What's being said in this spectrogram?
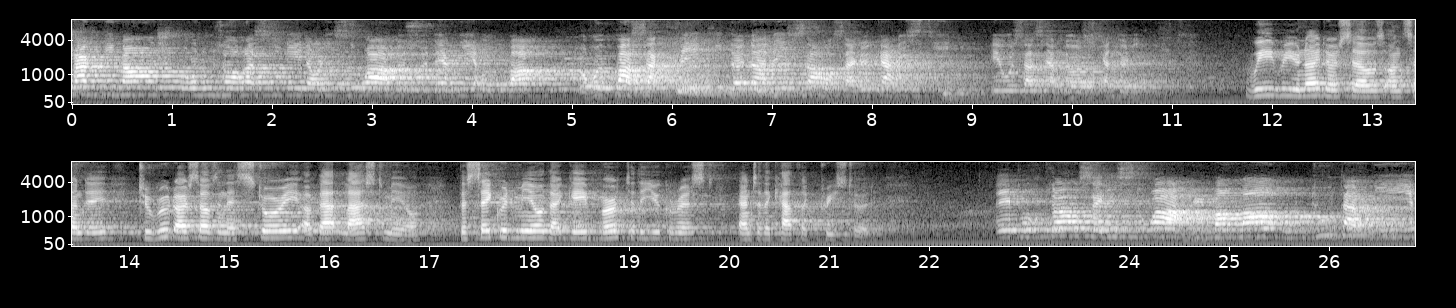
chaque dimanche pour nous enraciner dans l'histoire de ce dernier repas, le repas sacré qui donna naissance à l'Eucharistie et au sacerdoce catholique. we reunite ourselves on Sunday to root ourselves in the story of that last meal, the sacred meal that gave birth to the Eucharist and to the Catholic priesthood. Et pourtant, c'est l'histoire du moment où avenir,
